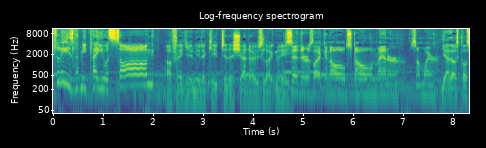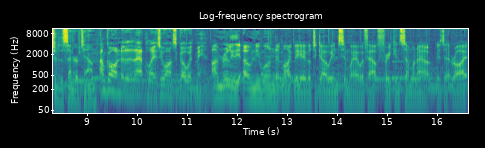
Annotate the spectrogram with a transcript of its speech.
Please let me play you a song. I think you need to keep to the shadows like me. He said there was like an old stone manor somewhere. Yeah, that was closer to the center of town. I'm going to that place. Who wants to go with me? I'm really the only one that might be able to go in somewhere without freaking someone out. Is that right?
